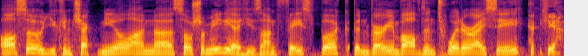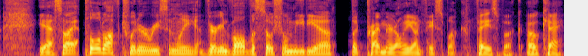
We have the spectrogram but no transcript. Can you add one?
Also, you can check Neal on uh, social media. He's on Facebook, been very involved in Twitter, I see. yeah, yeah. So I pulled off Twitter recently, very involved with social media, but primarily on Facebook. Facebook, okay.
